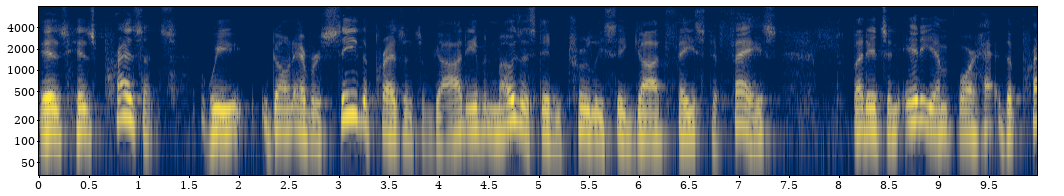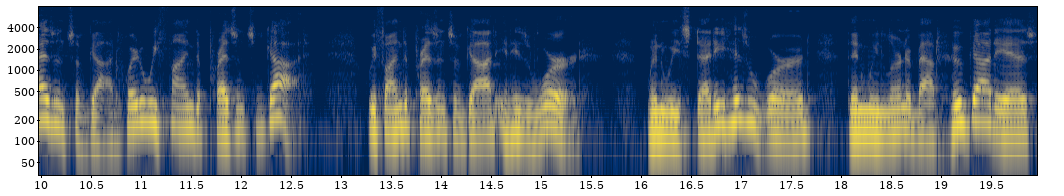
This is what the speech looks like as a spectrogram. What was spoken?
is His presence we don't ever see the presence of God. Even Moses didn't truly see God face to face. But it's an idiom for ha- the presence of God. Where do we find the presence of God? We find the presence of God in His Word. When we study His Word, then we learn about who God is,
